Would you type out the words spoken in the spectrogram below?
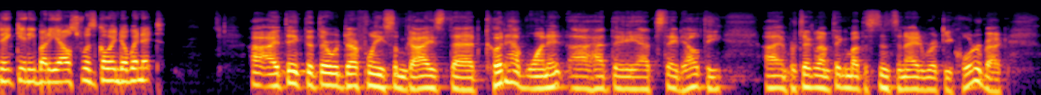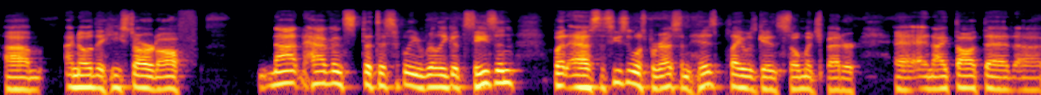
think anybody else was going to win it? Uh, I think that there were definitely some guys that could have won it uh, had they had stayed healthy. Uh, in particular, I'm thinking about the Cincinnati rookie quarterback. Um, I know that he started off not having statistically really good season, but as the season was progressing, his play was getting so much better. And, and I thought that uh,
